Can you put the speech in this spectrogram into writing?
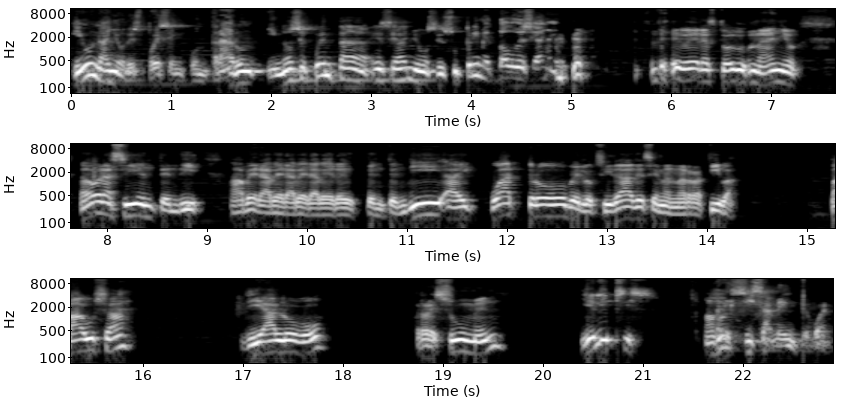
y un año después se encontraron y no se cuenta ese año, se suprime todo ese año. De veras, todo un año. Ahora sí entendí. A ver, a ver, a ver, a ver. Eh, entendí. Hay cuatro velocidades en la narrativa. Pausa, diálogo, resumen y elipsis. Precisamente, Juan.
